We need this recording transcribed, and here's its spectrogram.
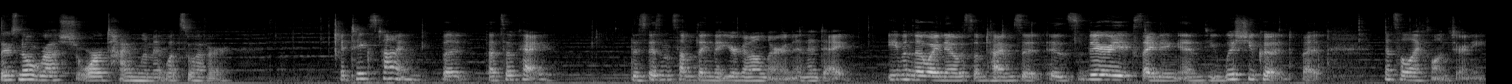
There's no rush or time limit whatsoever. It takes time, but that's okay. This isn't something that you're gonna learn in a day. Even though I know sometimes it is very exciting and you wish you could, but it's a lifelong journey.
